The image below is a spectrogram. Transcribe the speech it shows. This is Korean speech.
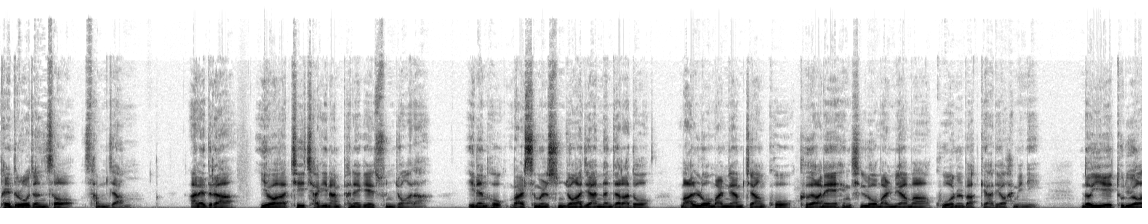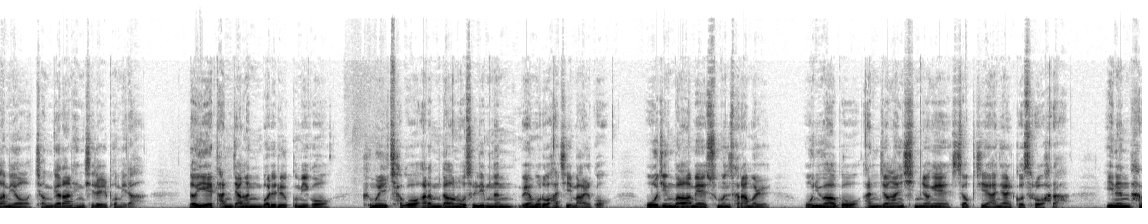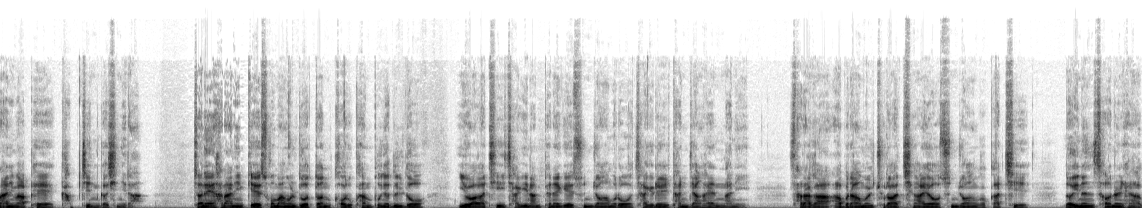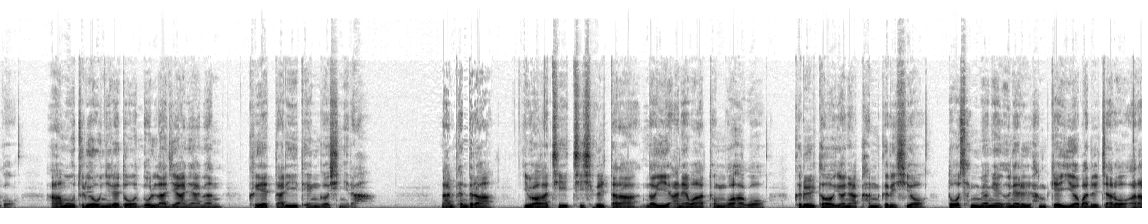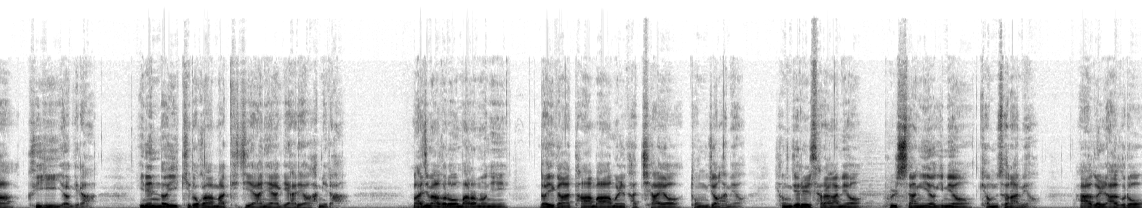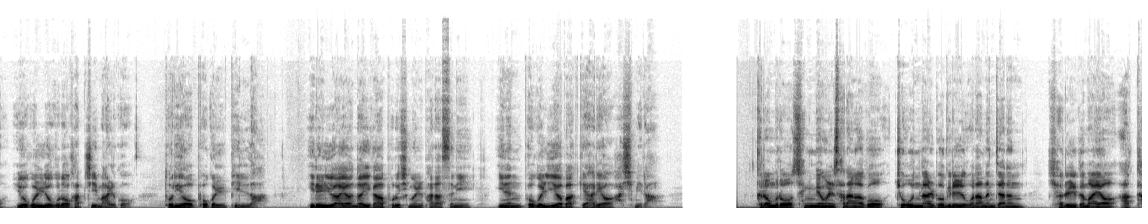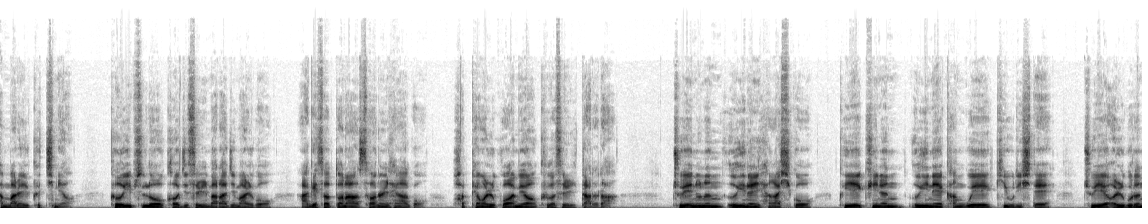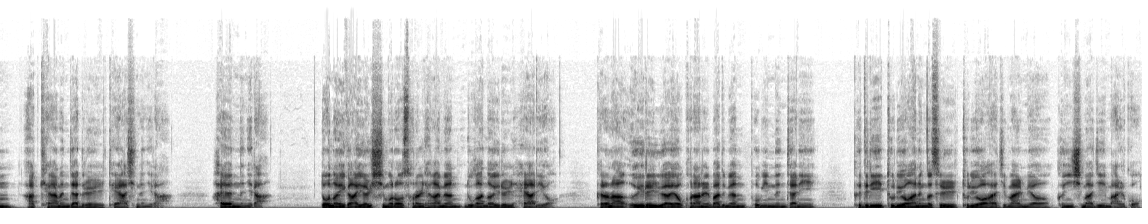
베드로전서 3장. 아내들아 이와 같이 자기 남편에게 순종하라. 이는 혹 말씀을 순종하지 않는 자라도 말로 말미암지 않고 그 아내의 행실로 말미암아 구원을 받게 하려 함이니 너희의 두려워하며 정결한 행실을 봄이라. 너희의 단장은 머리를 꾸미고 금을 차고 아름다운 옷을 입는 외모로 하지 말고 오직 마음에 숨은 사람을 온유하고 안정한 심령에 썩지 아니할 것으로 하라 이는 하나님 앞에 값진 것이니라. 전에 하나님께 소망을 두었던 거룩한 부녀들도 이와 같이 자기 남편에게 순종함으로 자기를 단장하였나니 사라가 아브라함을 주라 칭하여 순종한 것 같이 너희는 선을 행하고 아무 두려운 일에도 놀라지 아니하면 그의 딸이 된 것이니라. 남편들아 이와 같이 지식을 따라 너희 아내와 동거하고 그를 더 연약한 그릇이요 또 생명의 은혜를 함께 이어받을 자로 알아 귀히 여기라. 이는 너희 기도가 막히지 아니하게 하려 함이라. 마지막으로 말하노니 너희가 다 마음을 같이하여 동정하며 형제를 사랑하며 불쌍히 여기며 겸손하며 악을 악으로 욕을 욕으로 갚지 말고 도리어 복을 빌라. 이를 위하여 너희가 부르심을 받았으니 이는 복을 이어받게 하려 하심이라. 그러므로 생명을 사랑하고 좋은 날 보기를 원하는 자는 혀를 금하여 악한 말을 그치며 그 입술로 거짓을 말하지 말고 악에서 떠나 선을 행하고 화평을 구하며 그것을 따르라. 주의 눈은 의인을 향하시고 그의 귀는 의인의 강구에 기울이시되 주의 얼굴은 악행하는 자들을 대하시느니라 하였느니라. 또 너희가 열심으로 선을 행하면 누가 너희를 헤아리요. 그러나 의를 위하여 고난을 받으면 복 있는 자니 그들이 두려워하는 것을 두려워하지 말며 근심하지 말고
